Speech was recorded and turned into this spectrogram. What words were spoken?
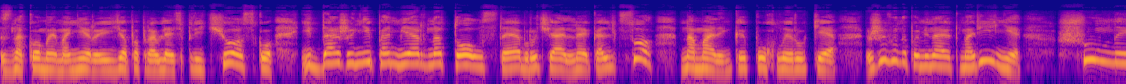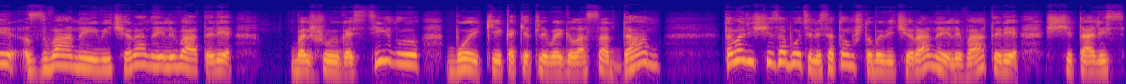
знакомая манера ее поправлять прическу и даже непомерно толстое обручальное кольцо на маленькой пухлой руке живо напоминают Марине шумные званые вечера на элеваторе, большую гостиную, бойкие кокетливые голоса дам — Товарищи заботились о том, чтобы вечера на элеваторе считались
